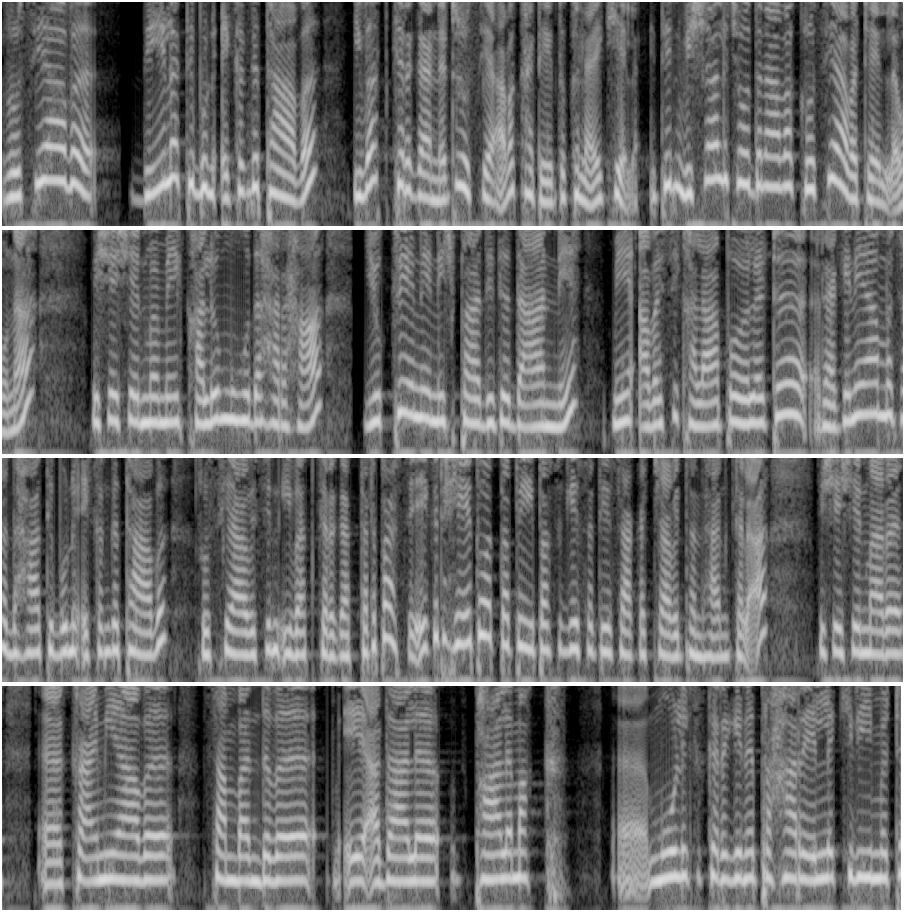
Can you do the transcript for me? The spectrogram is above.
රුසියාව දීලා තිබුණු එකඟතාව ඉවත් කරගන්නට රුසියාව කටයුතු කළයි කියලා. ඉතින් විශාල චෝදනාවක් රුසියාවට එල්ල වුණා. විශේෂයෙන්ම මේ කළු මුහුද හරහා යුක්්‍රේනය නිෂ්පාධිත දාන්නේ මේ අවසි කලාපවලට රැගෙනයාම සඳහා තිබුණු එකඟතාව රුසියාව විසින් ඉවත් කරගත්තට පස්සේ ඒකට හේතුවත් අපි පසුගේ සතිය සාකච්ඡාවත් සඳහන් කළා විශේෂයෙන්ම අර ක්‍රයිමියාව සම්බන්ධව ඒ අදාළ පාලමක් මූලික කරගෙන ප්‍රහාර එල්ල කිරීමට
